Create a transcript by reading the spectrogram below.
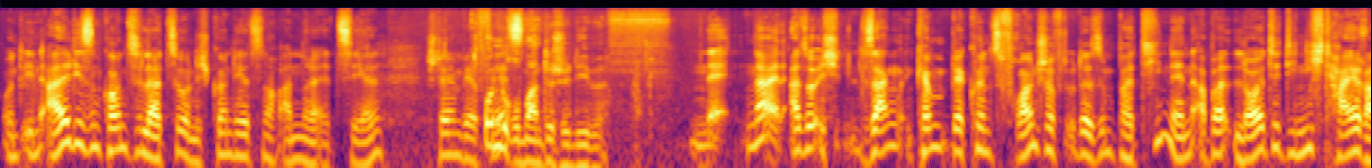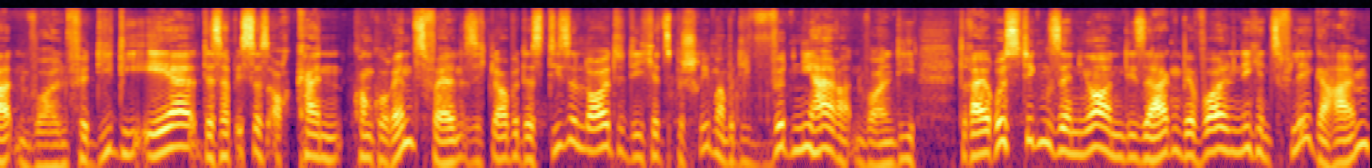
Und in all diesen Konstellationen, ich könnte jetzt noch andere erzählen, stellen wir fest. Unromantische Liebe. Ne, nein, also ich sagen, kann, wir können es Freundschaft oder Sympathie nennen, aber Leute, die nicht heiraten wollen, für die, die eher, deshalb ist das auch kein Konkurrenzverhältnis. Ich glaube, dass diese Leute, die ich jetzt beschrieben habe, die würden nie heiraten wollen. Die drei rüstigen Senioren, die sagen, wir wollen nicht ins Pflegeheim,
